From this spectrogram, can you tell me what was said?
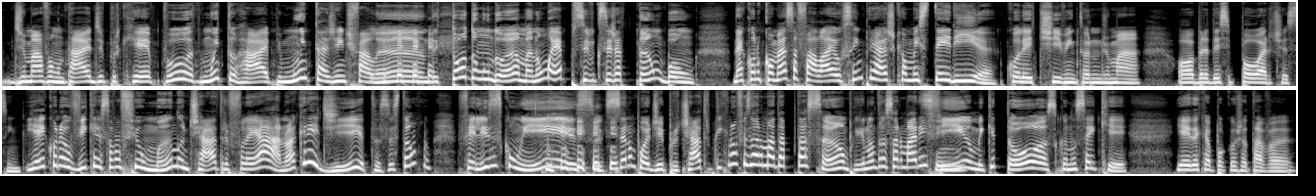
de má vontade, porque, pô, muito hype, muita gente falando, e todo mundo ama, não é possível que seja tão bom. Né? Quando começa a falar, eu sempre acho que é uma histeria coletiva em torno de uma obra desse porte, assim. E aí, quando eu vi que eles estavam filmando um teatro, eu falei: ah, não acredito, vocês estão felizes com isso? que você não pôde ir pro teatro? Por que, que não fizeram uma adaptação? Por que não transformaram em Sim. filme? Que tosco, não sei o quê. E aí, daqui a pouco eu já tava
